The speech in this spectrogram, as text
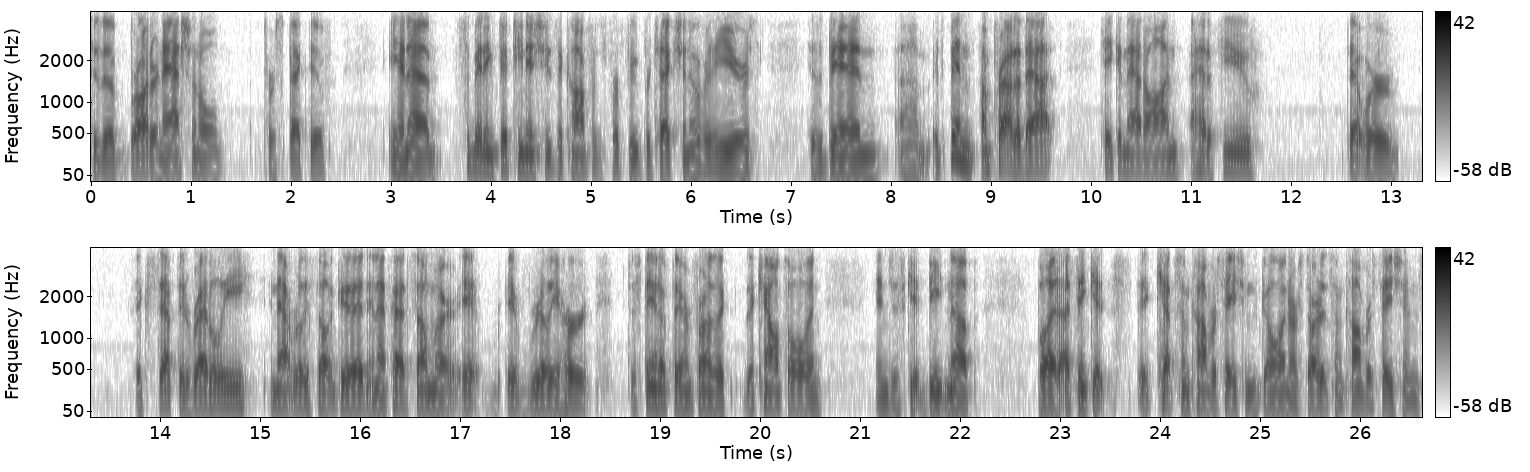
to the broader national perspective. And uh, submitting 15 issues to Conference for Food Protection over the years has been um, it's been I'm proud of that, taking that on. I had a few that were accepted readily, and that really felt good. And I've had some where it it really hurt to stand up there in front of the the council and and just get beaten up. But I think it it kept some conversations going or started some conversations,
